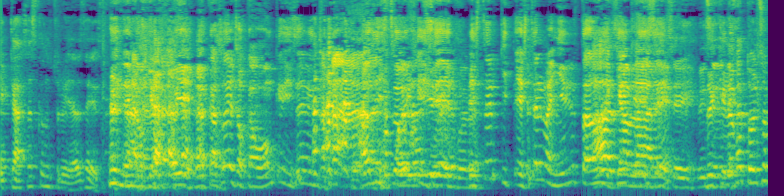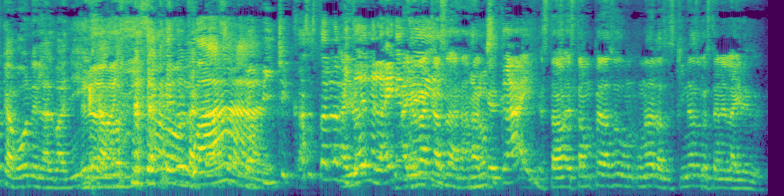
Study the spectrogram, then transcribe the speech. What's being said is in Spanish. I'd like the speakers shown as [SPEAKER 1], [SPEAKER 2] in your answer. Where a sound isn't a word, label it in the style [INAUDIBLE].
[SPEAKER 1] Hay casas construidas de eso. [LAUGHS]
[SPEAKER 2] De Nokia. Oye, la casa del socavón que dicen. ¿Has [LAUGHS] visto? Que
[SPEAKER 3] sí,
[SPEAKER 2] dice. Este, este albañil está dando
[SPEAKER 3] Ah,
[SPEAKER 2] de
[SPEAKER 3] sí,
[SPEAKER 2] qué hablar,
[SPEAKER 3] que
[SPEAKER 2] ¿eh?
[SPEAKER 3] dice, sí, dice,
[SPEAKER 2] De que
[SPEAKER 3] deja
[SPEAKER 2] la-
[SPEAKER 3] todo el socavón, el albañil,
[SPEAKER 2] El [LAUGHS]
[SPEAKER 3] cabrón,
[SPEAKER 2] albañil,
[SPEAKER 3] está la casa.
[SPEAKER 2] La pinche casa está en la mitad
[SPEAKER 4] un-
[SPEAKER 2] en el aire,
[SPEAKER 4] hay
[SPEAKER 2] güey.
[SPEAKER 4] una casa, ajá,
[SPEAKER 2] Y no
[SPEAKER 4] que-
[SPEAKER 2] se cae.
[SPEAKER 4] Está, está un pedazo, un- una de las esquinas, güey, está en el aire, güey.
